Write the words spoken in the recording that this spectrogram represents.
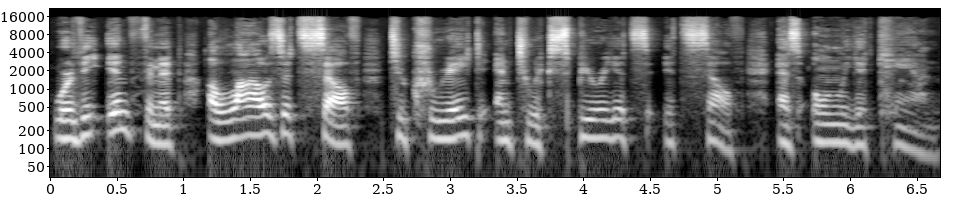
where the infinite allows itself to create and to experience itself as only it can.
